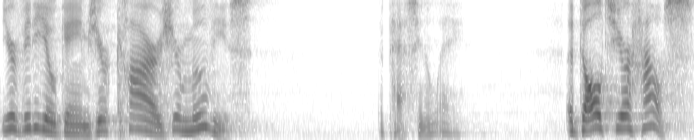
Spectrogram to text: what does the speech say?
your video games, your cars, your movies, they're passing away. Adults, your house,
